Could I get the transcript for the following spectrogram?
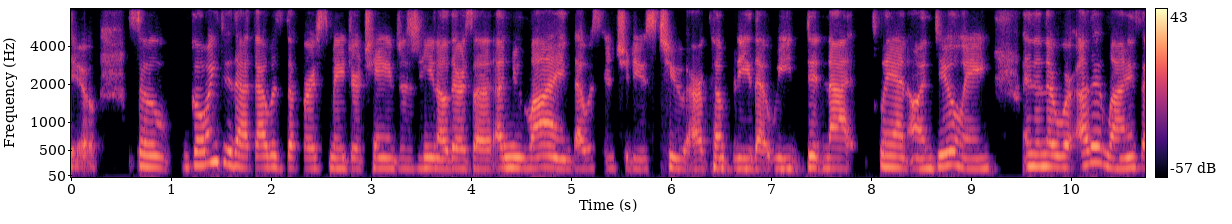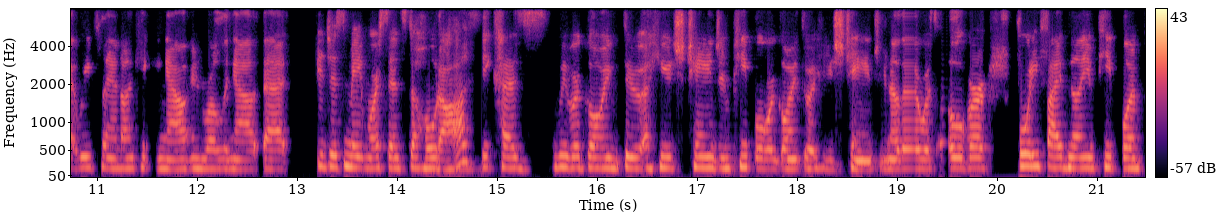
to. So going through that, that was the first major change is, you know, there's a, a new line that was introduced to our company that we did not plan on doing. And then there were other lines that we planned on kicking out and rolling out that it just made more sense to hold off because we were going through a huge change and people were going through a huge change. You know, there was over 45 million people and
